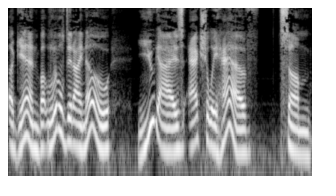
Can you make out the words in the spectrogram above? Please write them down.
again. But little did I know, you guys actually have some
